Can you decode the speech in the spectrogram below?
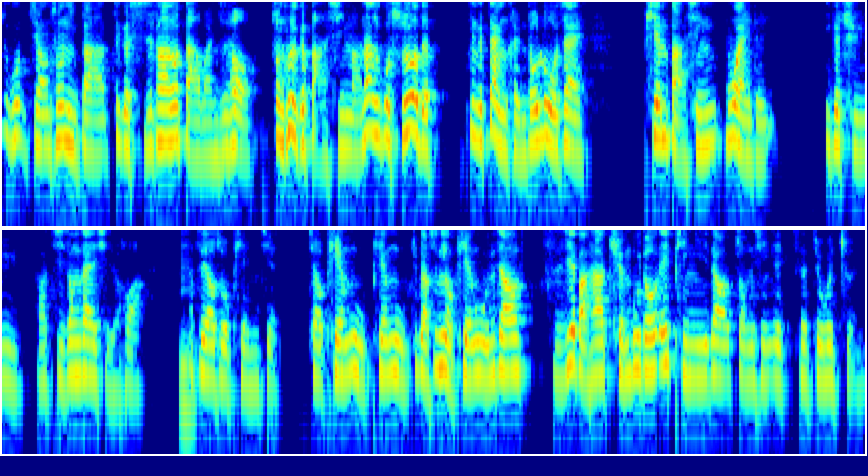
如果假如说你把这个十发都打完之后，总会有个靶心嘛。那如果所有的那个弹痕都落在偏靶心外的一个区域，然后集中在一起的话，那这叫做偏见，叫偏误。偏误就表示你有偏误，你只要直接把它全部都哎平移到中心，哎，这就会准。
